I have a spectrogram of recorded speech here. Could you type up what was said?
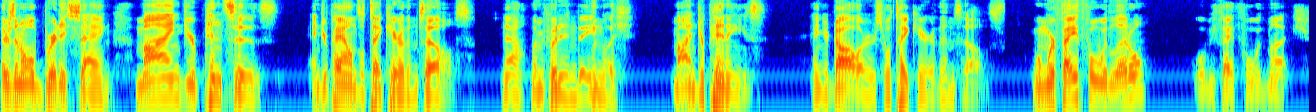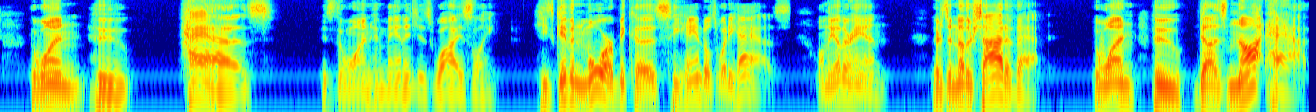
There's an old British saying, mind your pences and your pounds will take care of themselves. Now, let me put it into English. Mind your pennies and your dollars will take care of themselves. When we're faithful with little, we'll be faithful with much. The one who has is the one who manages wisely. He's given more because he handles what he has. On the other hand, there's another side of that. The one who does not have,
